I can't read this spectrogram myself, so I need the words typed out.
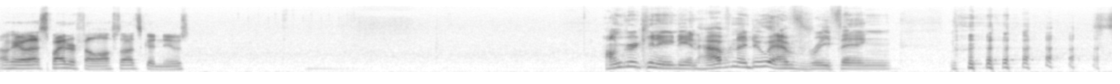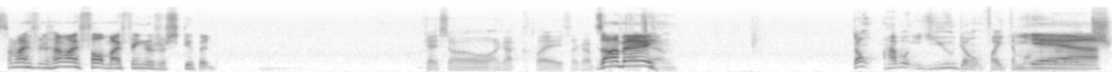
Okay, well that spider fell off, so that's good news. Hungry Canadian having to do everything. It's not my, it's not my fault my fingers are stupid. Okay, so I got clay, so I got Zombie! Don't. How about you don't fight them on Yeah. the bridge?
